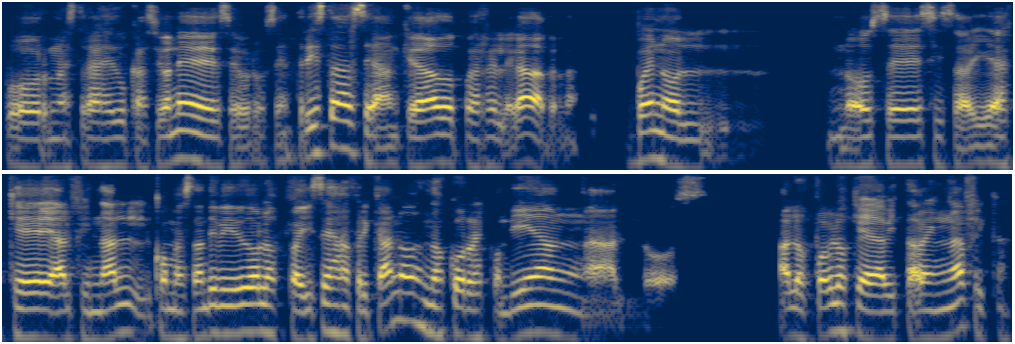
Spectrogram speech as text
por nuestras educaciones eurocentristas se han quedado pues relegadas, ¿verdad? Bueno, no sé si sabías que al final, como están divididos los países africanos, nos correspondían a los, a los pueblos que habitaban en África.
